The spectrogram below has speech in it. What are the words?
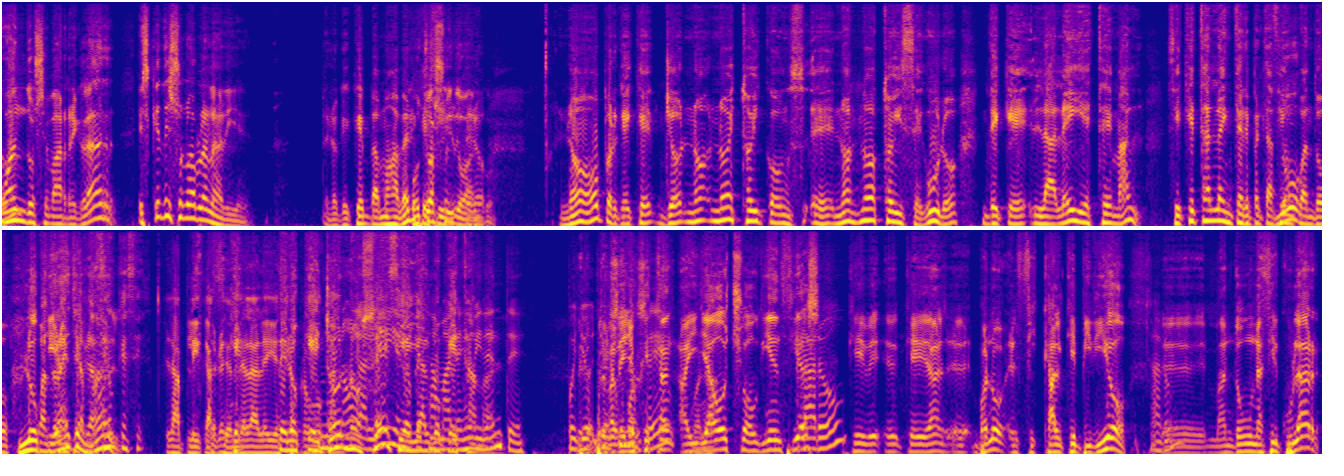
¿Cuándo se va a arreglar? Es que de eso no habla nadie. Pero que, vamos a ver. ¿O tú has oído algo? No, porque es que yo no, no estoy con, eh, no, no estoy seguro de que la ley esté mal. Si es que esta es la interpretación cuando, lo cuando que la mal. que se, la aplicación de la ley pero que yo no, sé si hay algo que está evidente. Pues yo, que están, hay ya ocho audiencias que, eh, ah, eh, bueno, el fiscal que pidió eh, mandó una circular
